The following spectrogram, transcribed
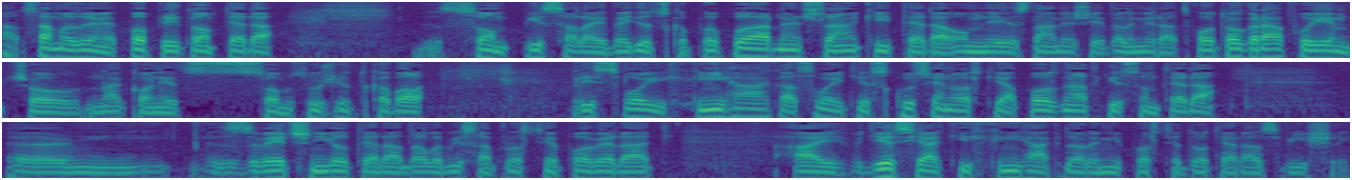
a samozrejme popri tom teda som písal aj vedecko-populárne články, teda o mne je známe, že veľmi rád fotografujem, čo nakoniec som zužitkoval pri svojich knihách a svoje tie skúsenosti a poznatky som teda um, zväčšnil, teda dalo by sa proste povedať, aj v desiatich knihách, ktoré mi proste doteraz vyšli.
